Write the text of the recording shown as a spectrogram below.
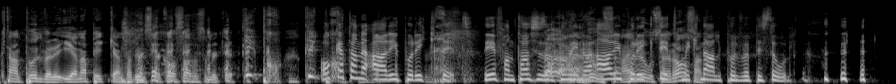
knallpulver i ena picken så att det inte ska kosta så mycket. Och att han är arg på riktigt. Det är fantastiskt att komma in och är arg på riktigt med knallpulverpistol.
